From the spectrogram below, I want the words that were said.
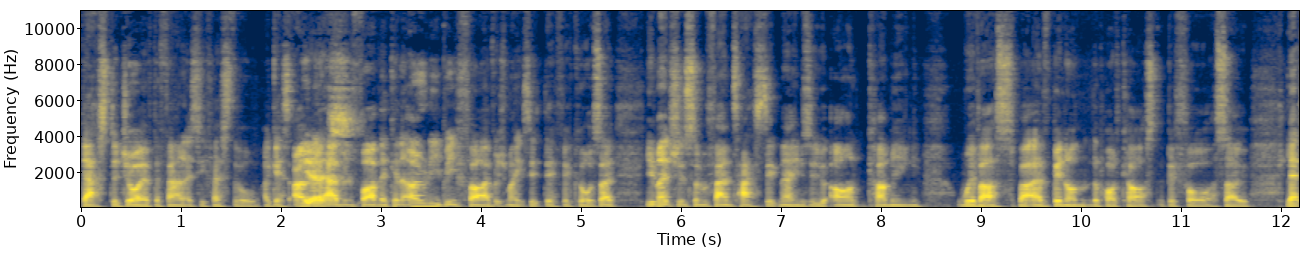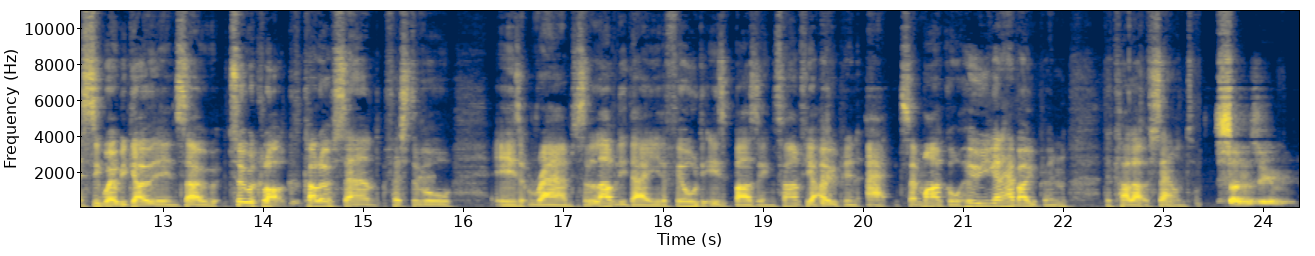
That's the joy of the fantasy festival. I guess only Yes. having five. There can only be five, which makes it difficult. So you mentioned some fantastic names who aren't coming with us, but have been on the podcast before. So let's see where we go then. So two o'clock, Colour of Sound Festival is rammed. It's a lovely day. The field is buzzing. Time for your opening act. So Michael, who are you going to have open the Colour of Sound? Sun Zoom.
